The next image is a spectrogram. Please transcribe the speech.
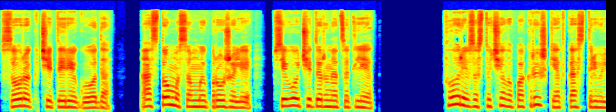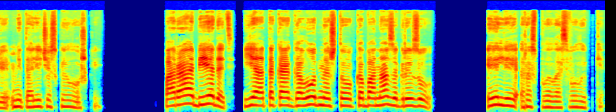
«Сорок четыре года, а с Томасом мы прожили всего четырнадцать лет». Флори застучала по крышке от кастрюли металлической ложкой. «Пора обедать! Я такая голодная, что кабана загрызу!» Элли расплылась в улыбке.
